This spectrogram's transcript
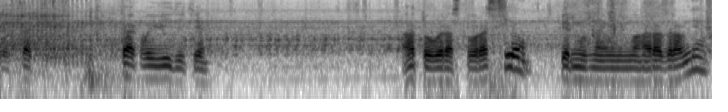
Вот так, как вы видите, готовый раствор рассел. Теперь нужно его немного разровнять,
